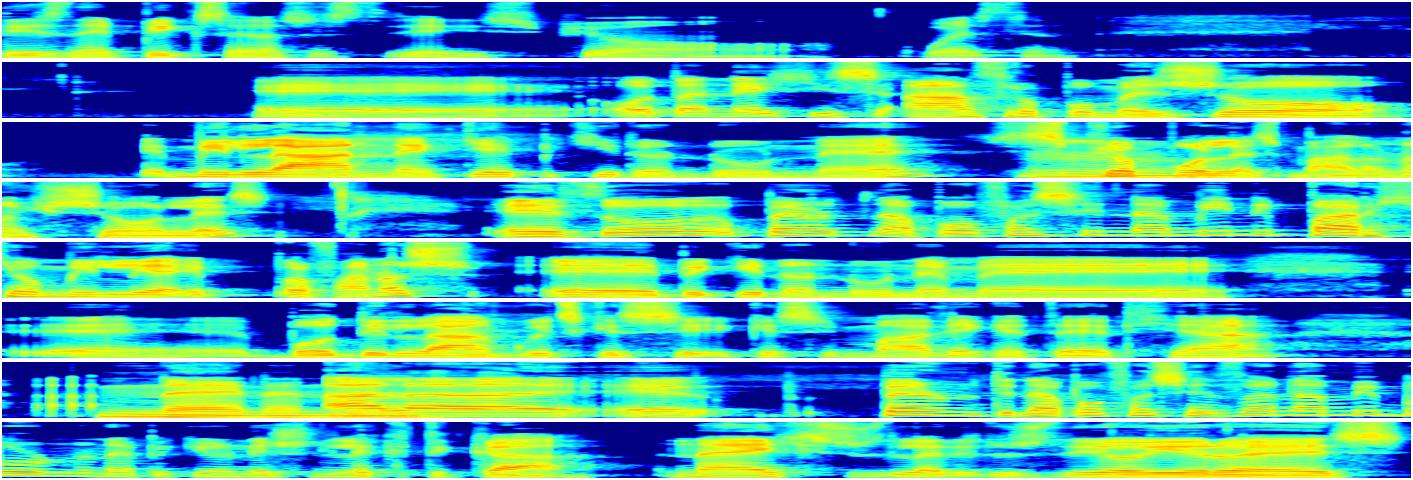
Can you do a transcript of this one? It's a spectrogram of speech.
Disney Pixar, αυτές τις πιο western, ε, όταν έχεις άνθρωπο με ζώο, ε, μιλάνε και επικοινωνούν, στις πιο Μμμ. πολλές μάλλον, όχι σε όλες, εδώ παίρνω την απόφαση να μην υπάρχει ομιλία. Προφανώς ε, επικοινωνούν με ε, body language και, σι- και σημάδια και τέτοια, Ναι, ναι, ναι. αλλά ε, παίρνουν την απόφαση εδώ να μην μπορούν να επικοινωνήσουν λεκτικά. Να έχεις τους, δηλαδή τους δύο ήρωες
